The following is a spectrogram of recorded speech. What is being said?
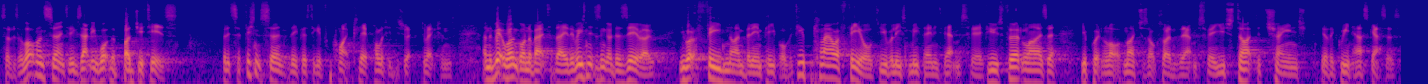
So there's a lot of uncertainty exactly what the budget is but it's sufficient certainty for us to give quite clear policy directions. And the bit won't go on about today, the reason it doesn't go to zero, you've got to feed 9 billion people. If you plow a field, you release methane into the atmosphere. If you use fertilizer, you're putting a lot of nitrous oxide into the atmosphere. You start to change the other greenhouse gases.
